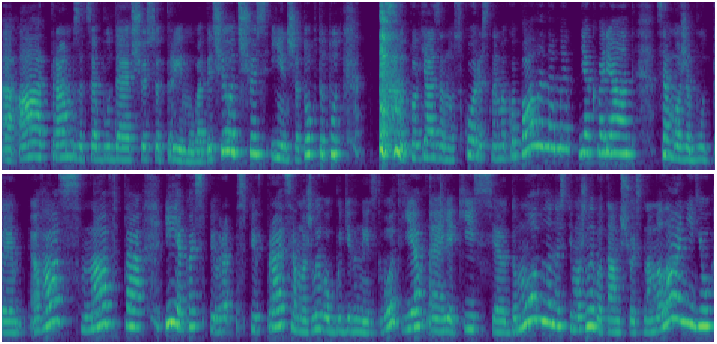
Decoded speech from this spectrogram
а Трамп за це буде щось отримувати, чи от щось інше. Тобто тут пов'язано з корисними копалинами, як варіант. Це може бути газ, нафта і якась співпраця, можливо, будівництво. От є е, якісь домовленості, можливо, там щось на Меланію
